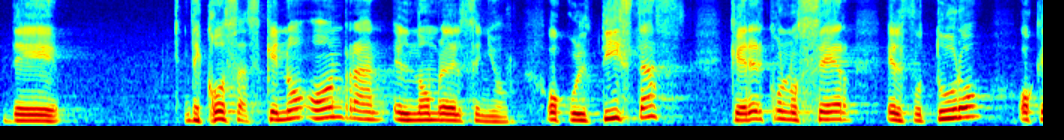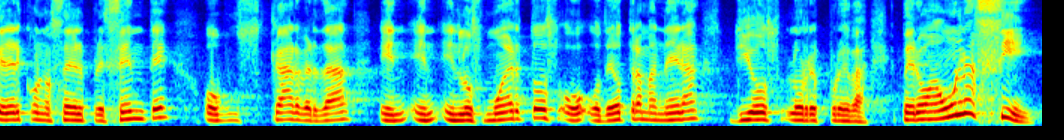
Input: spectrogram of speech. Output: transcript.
de cosas que no honran el nombre del Señor. Ocultistas, querer conocer el futuro o querer conocer el presente o buscar, ¿verdad?, en, los muertos o, o de otra manera, Dios lo reprueba. Pero aún así,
